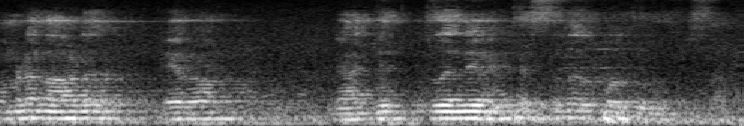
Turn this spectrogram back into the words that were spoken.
നമ്മുടെ നാട് കേരളം രാജ്യത്ത് തന്നെ വ്യത്യസ്തത പുറത്തുന്ന സംസ്ഥാനം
